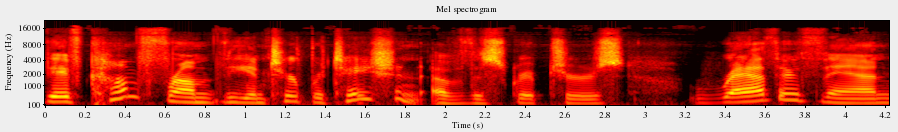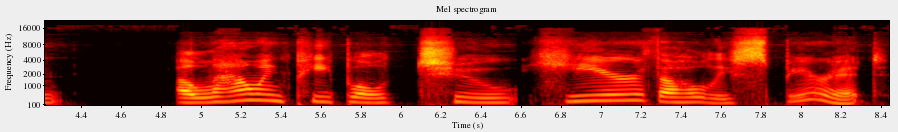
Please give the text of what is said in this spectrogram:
They've come from the interpretation of the scriptures rather than allowing people to hear the holy spirit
